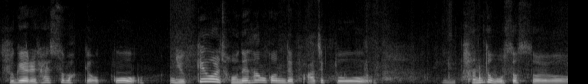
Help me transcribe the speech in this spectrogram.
두 개를 살 수밖에 없고 6개월 전에 산 건데 아직도 반도 못 썼어요.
